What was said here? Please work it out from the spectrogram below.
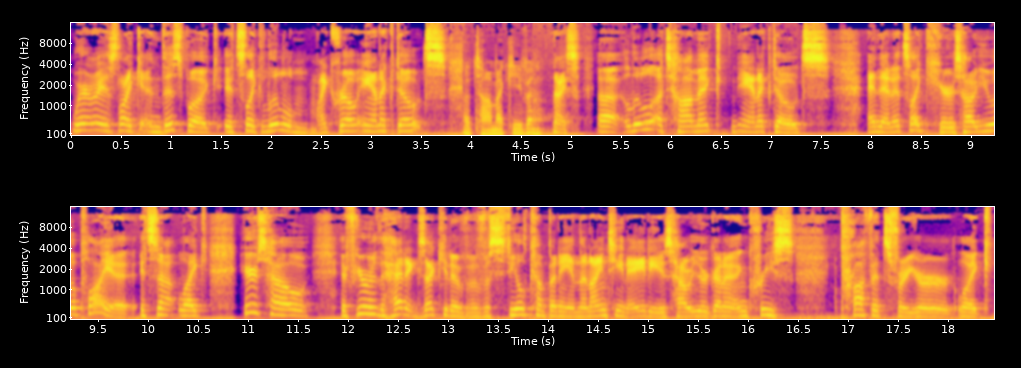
Whereas like in this book, it's like little micro anecdotes atomic even Nice. Uh, little atomic anecdotes, and then it's like, here's how you apply it. It's not like, here's how, if you're the head executive of a steel company in the 1980s, how you're going to increase profits for your, like,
